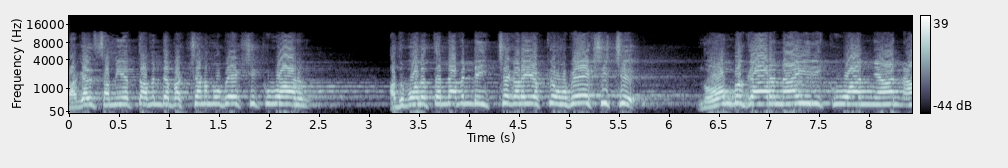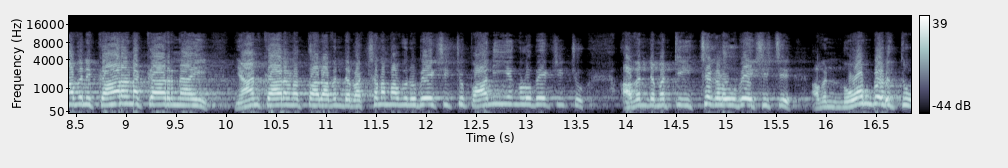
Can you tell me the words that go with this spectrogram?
പകൽ സമയത്ത് അവന്റെ ഭക്ഷണം ഉപേക്ഷിക്കുവാനും അതുപോലെ തന്നെ അവന്റെ ഇച്ഛകളെയൊക്കെ ഉപേക്ഷിച്ച് നോമ്പുകാരനായിരിക്കുവാൻ ഞാൻ അവന് കാരണക്കാരനായി ഞാൻ കാരണത്താൽ അവന്റെ ഭക്ഷണം അവൻ ഉപേക്ഷിച്ചു പാനീയങ്ങൾ ഉപേക്ഷിച്ചു അവന്റെ മറ്റ് ഇച്ഛകളെ ഉപേക്ഷിച്ച് അവൻ നോമ്പെടുത്തു.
